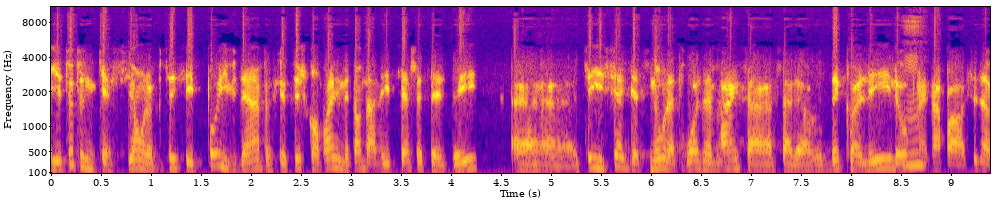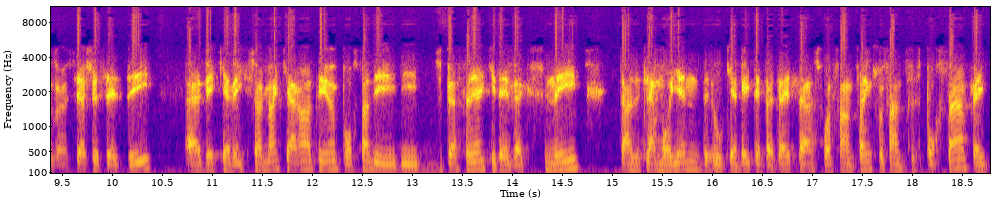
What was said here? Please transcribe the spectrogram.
il y a toute une question. Là. Tu sais, c'est pas évident parce que tu sais, je comprends, mettons, dans les CHSLD, euh, tu sais, ici à Gatineau, la troisième vague, ça, ça leur décollé là, au mm. printemps passé dans un CHSLD avec, avec seulement 41 des, des, du personnel qui était vacciné, tandis que la moyenne au Québec était peut-être à 65-66% Fait que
